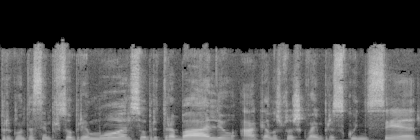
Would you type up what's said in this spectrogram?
pergunta sempre sobre amor, sobre trabalho. Há aquelas pessoas que vêm para se conhecer.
